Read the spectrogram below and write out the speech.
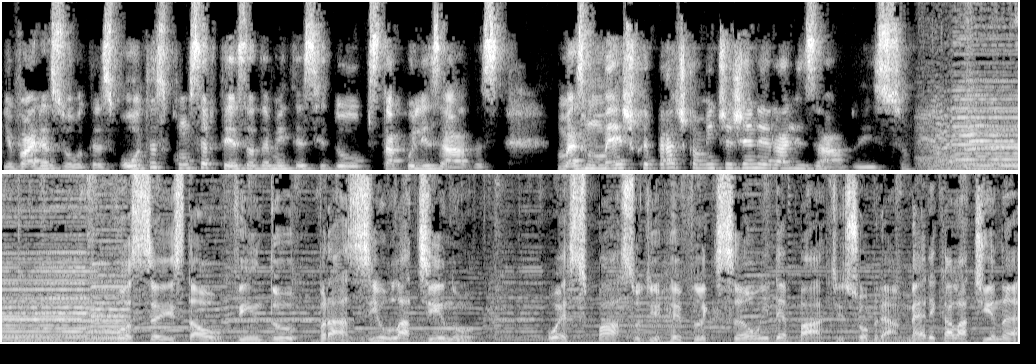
e várias outras. Outras, com certeza, devem ter sido obstaculizadas. Mas no México é praticamente generalizado isso. Você está ouvindo Brasil Latino, o espaço de reflexão e debate sobre a América Latina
